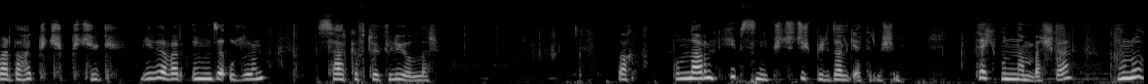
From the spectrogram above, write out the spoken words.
var daha küçük küçük. Biri de var ince uzun. Sarkıp dökülüyorlar. Bak bunların hepsini küçücük bir dal getirmişim. Tek bundan başka. Bunu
